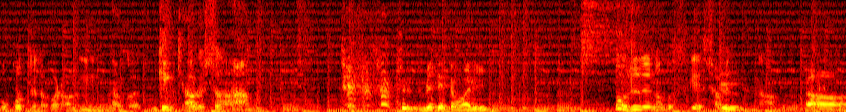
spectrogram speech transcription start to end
怒ってたから、ん。なんか元気ある人だな見てて終わり？と全然なんかすげえ喋ってんなと思って、あ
